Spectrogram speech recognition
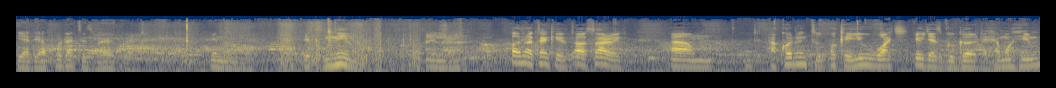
Yeah, their product is very good. You know, it's new. And, uh, oh, no, thank you. Oh, sorry. Um, according to, okay, you watch, you just Google the Hemohim.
